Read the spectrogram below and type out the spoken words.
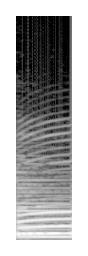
chanter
